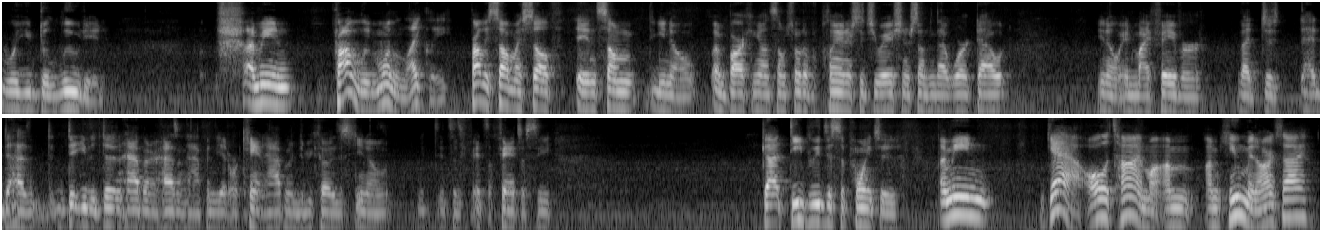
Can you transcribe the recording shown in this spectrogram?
were you deluded? I mean, probably more than likely. Probably saw myself in some, you know, embarking on some sort of a plan or situation or something that worked out, you know, in my favor that just had, has either didn't happen or hasn't happened yet or can't happen because you know it's a, it's a fantasy. Got deeply disappointed. I mean, yeah, all the time. I'm I'm human, aren't I?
